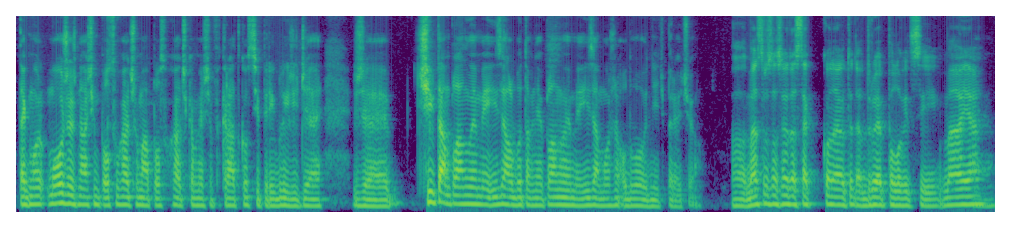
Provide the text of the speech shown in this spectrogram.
Tak môžeš našim poslucháčom a poslucháčkam ešte v krátkosti priblížiť, že, že či tam plánujeme ísť alebo tam neplánujeme ísť a možno odôvodniť prečo. Majstrovstvá sveta sa konajú teda v druhej polovici mája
